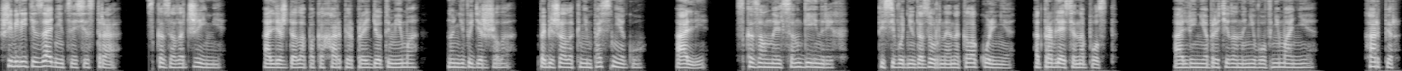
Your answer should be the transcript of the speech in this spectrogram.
«Шевелите задницей, сестра», — сказала Джейми. Али ждала, пока Харпер пройдет мимо, но не выдержала. Побежала к ним по снегу. «Алли», — сказал Нельсон Гейнрих, — «ты сегодня дозорная на колокольне. Отправляйся на пост». Алли не обратила на него внимания. «Харпер,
